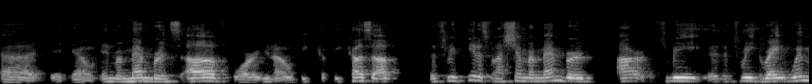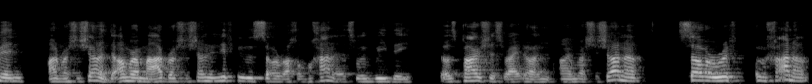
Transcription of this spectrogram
uh, you know in remembrance of or you know because of the three pidos when Hashem remembered are three uh, the three great women on Rosh Hashanah. The Amar Ma, Rosh Hashanah Nifkilu Sarah Rachel B'chana. That's what we read the those parshas right on, on Rosh Hashanah. Sarah B'chana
